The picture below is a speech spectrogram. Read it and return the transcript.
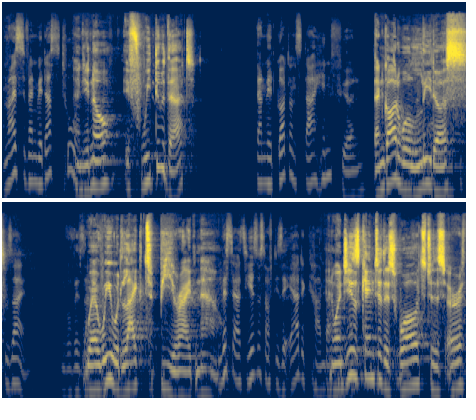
Und weißt du, wenn wir das tun, And you know, if we do that, dann wird Gott uns dahin führen, then God will lead us zu sein. Und wo wir sagen, where we would like to be right now. Und wisst ihr, als Jesus auf diese Erde kam, da And when er Jesus came to this world, to this earth,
